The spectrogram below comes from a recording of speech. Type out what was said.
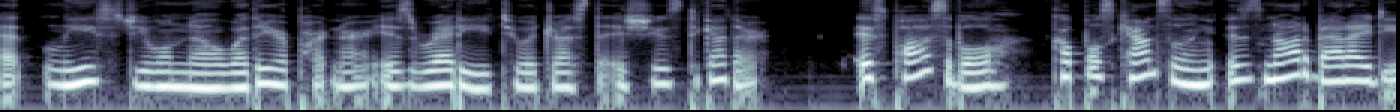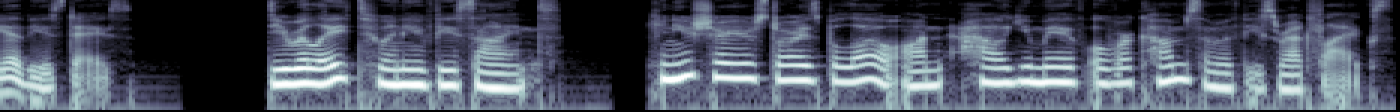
at least you will know whether your partner is ready to address the issues together. If possible, couples counseling is not a bad idea these days. Do you relate to any of these signs? Can you share your stories below on how you may have overcome some of these red flags?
